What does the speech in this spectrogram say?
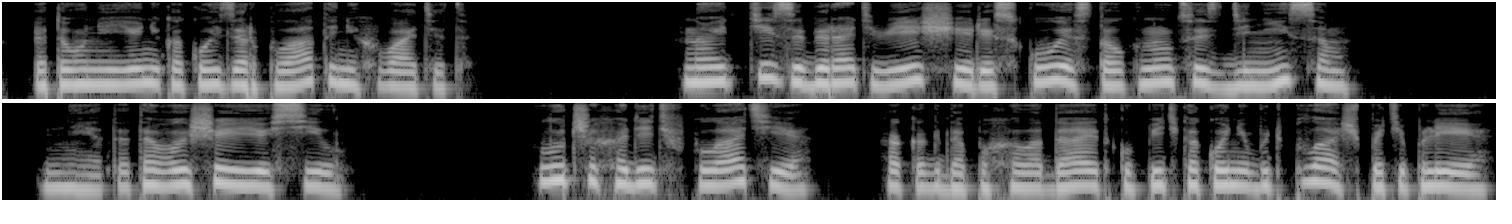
— это у нее никакой зарплаты не хватит. Но идти забирать вещи, рискуя столкнуться с Денисом... Нет, это выше ее сил. Лучше ходить в платье, а когда похолодает, купить какой-нибудь плащ потеплее.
